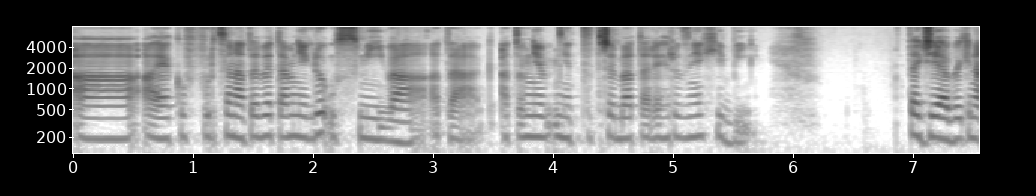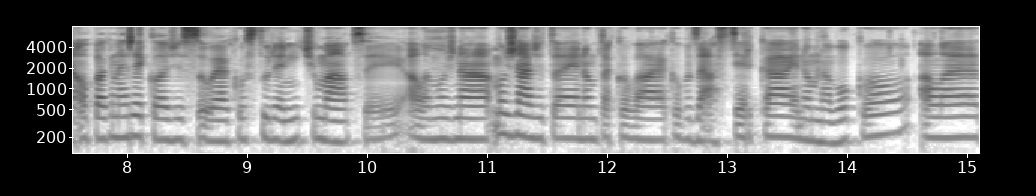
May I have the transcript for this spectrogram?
a, a jako furt se na tebe tam někdo usmívá a tak. A to mě, mě to třeba tady hrozně chybí. Takže já bych naopak neřekla, že jsou jako studený čumáci, ale možná, možná že to je jenom taková jako zástěrka, jenom na oko, ale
